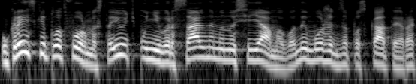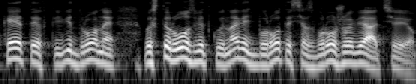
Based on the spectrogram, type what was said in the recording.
українські платформи стають універсальними носіями. Вони можуть запускати ракети, впівдрони, вести розвідку і навіть боротися з ворожою авіацією.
